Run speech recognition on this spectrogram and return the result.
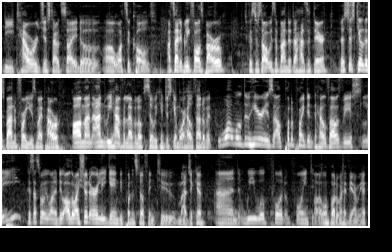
the tower just outside of, oh, what's it called? Outside of Bleak Falls Barrow. Because there's always a bandit that has it there. Let's just kill this bandit before I use my power. Oh man, and we have a level up so we can just get more health out of it. What we'll do here is I'll put a point into health obviously. Because that's what we want to do. Although I should early game be putting stuff into Magicka. And we will put a point... Oh, I won't bother with heavy armor yet.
